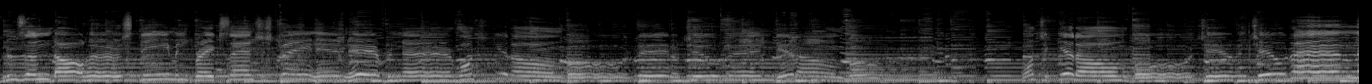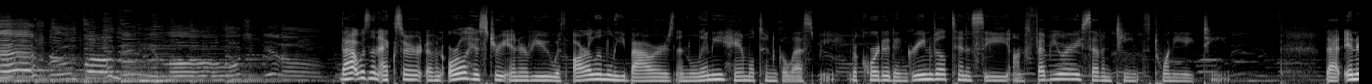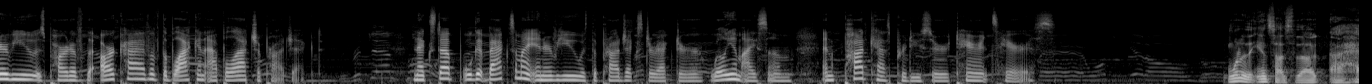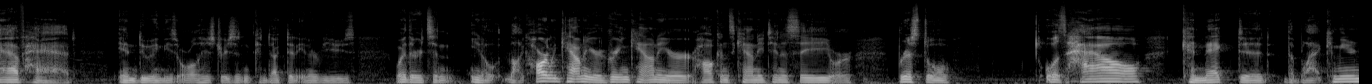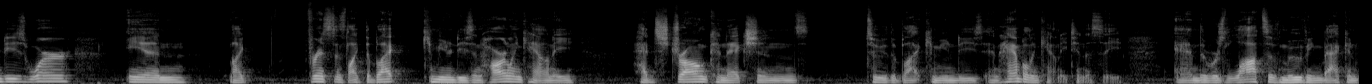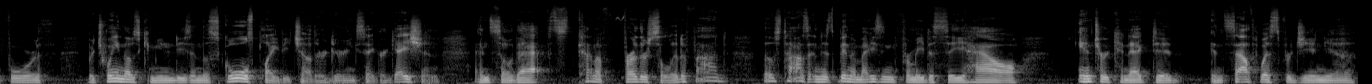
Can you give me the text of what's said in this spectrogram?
She's losing all her steam and brakes, and she's straining every nerve. Won't you get on board, little children? Get on board. Won't you get on board, children, children? There's room for many more. Won't you get on board? That was an excerpt of an oral history interview with Arlen Lee Bowers and Lenny Hamilton Gillespie, recorded in Greeneville, Tennessee on February 17, 2018. That interview is part of the archive of the Black in Appalachia Project. Next up, we'll get back to my interview with the project's director, William Isom, and podcast producer, Terrence Harris. One of the insights that I, have had in doing these oral histories and conducting interviews, whether it's in, you know, like Harlan County or Greene County or Hawkins County, Tennessee or Bristol, was how connected the black communities were in like for instance like the black communities in Harlan County had strong connections to the black communities in Hamilton County, Tennessee. And there was lots of moving back and forth between those communities and the schools played each other during segregation. And so that kind of further solidified those ties and it's been amazing for me to see how interconnected in Southwest Virginia,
